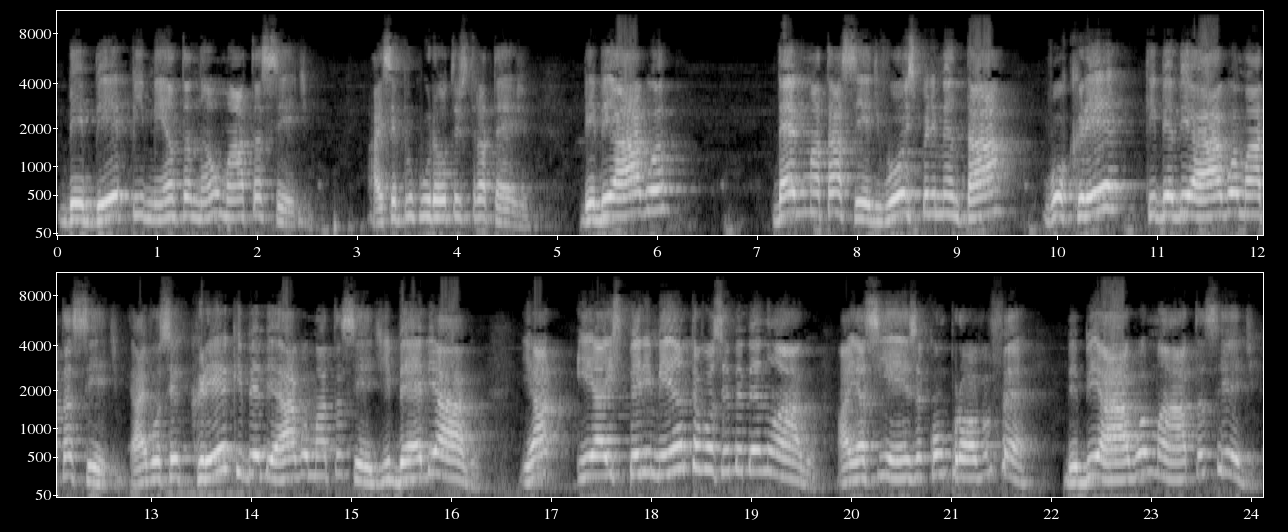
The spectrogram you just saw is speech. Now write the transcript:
beber pimenta não mata a sede. Aí você procura outra estratégia. Beber água deve matar a sede. Vou experimentar, vou crer que beber água mata a sede. Aí você crê que beber água mata a sede e bebe água. E a, e a experimenta você bebendo água. Aí a ciência comprova a fé. Beber água mata a sede.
